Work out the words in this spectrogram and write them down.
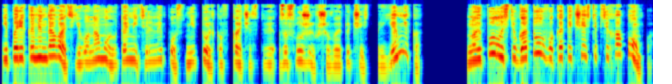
и порекомендовать его на мой утомительный пост не только в качестве заслужившего эту честь преемника, но и полностью готового к этой чести психопомпа.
